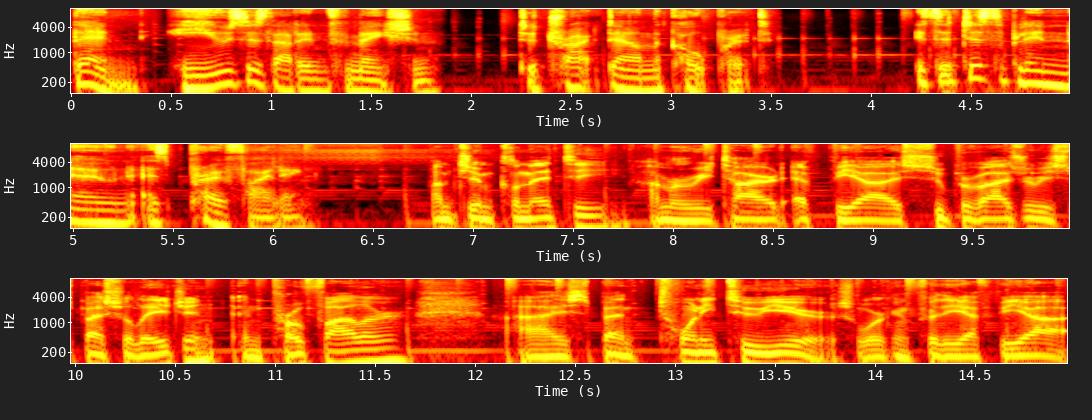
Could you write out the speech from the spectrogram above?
Then he uses that information to track down the culprit. It's a discipline known as profiling. I'm Jim Clementi. I'm a retired FBI supervisory special agent and profiler. I spent 22 years working for the FBI.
